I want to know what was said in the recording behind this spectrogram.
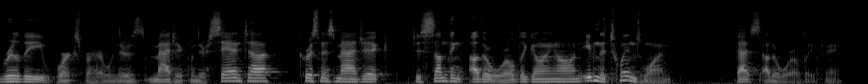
really works for her. When there's magic, when there's Santa, Christmas magic, just something otherworldly going on. Even the twins one, that's otherworldly to me.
